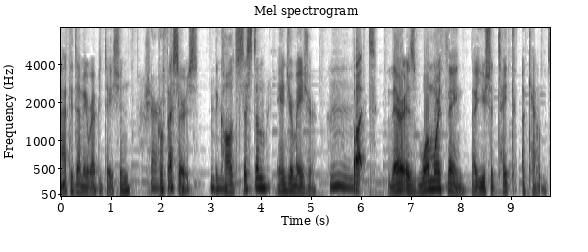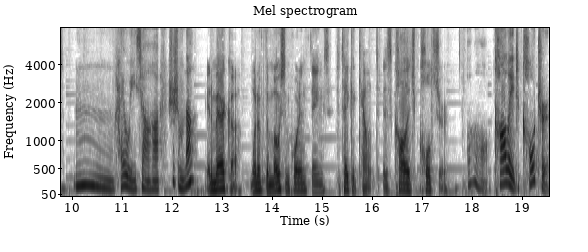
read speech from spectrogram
academic reputation, 是 professors, the college system, and your major. But there is one more thing that you should take account. 嗯，还有一项哈是什么呢？ In America, one of the most important things to take account is college culture. 哦、c o l l e g e culture，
